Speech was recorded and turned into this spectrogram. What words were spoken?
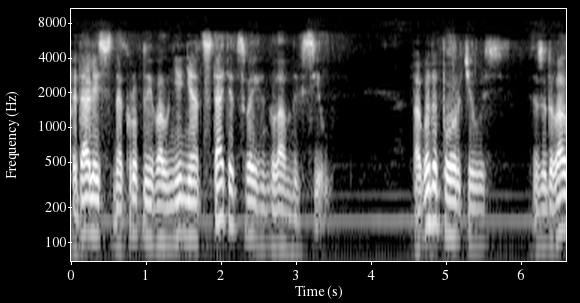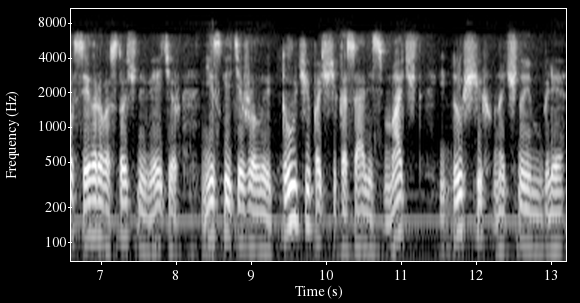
пытались на крупной волне не отстать от своих главных сил. Погода портилась. Задувал северо-восточный ветер, низкие тяжелые тучи почти касались мачт идущих в ночной мгле,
